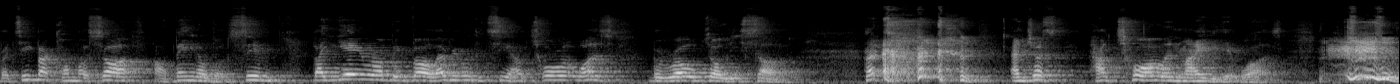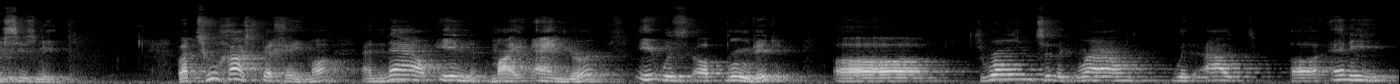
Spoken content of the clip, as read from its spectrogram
Vatiba Komosa, Albano Vosim, Vayera everyone could see how tall it was. Barobed Olisa. and just how tall and mighty it was. Excuse me. Vatuchash Bechema, and now in my anger, it was uprooted, uh, thrown to the ground without uh, any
